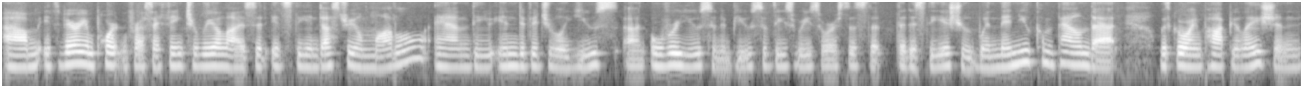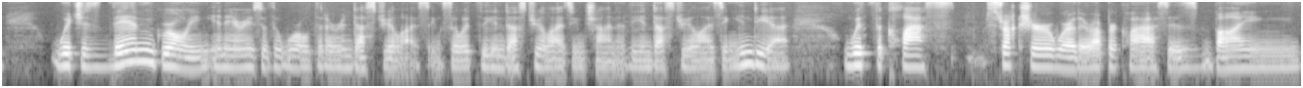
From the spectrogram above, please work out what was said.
um, it's very important for us, I think, to realize that it's the industrial model and the individual use, uh, overuse and abuse of these resources that, that is the issue. When then you compound that with growing population, which is then growing in areas of the world that are industrializing. So it's the industrializing China, the industrializing India, with the class structure where their upper class is buying,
